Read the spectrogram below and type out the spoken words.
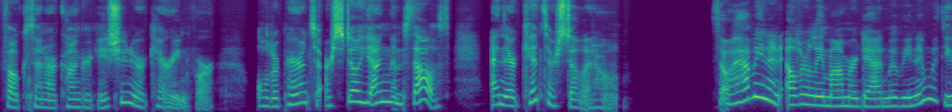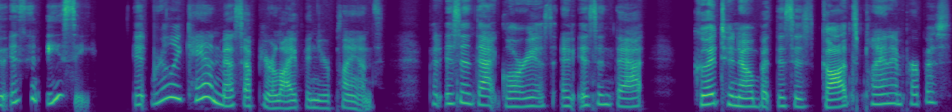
folks in our congregation who are caring for older parents are still young themselves, and their kids are still at home. So, having an elderly mom or dad moving in with you isn't easy. It really can mess up your life and your plans. But isn't that glorious? And isn't that good to know? But this is God's plan and purpose,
